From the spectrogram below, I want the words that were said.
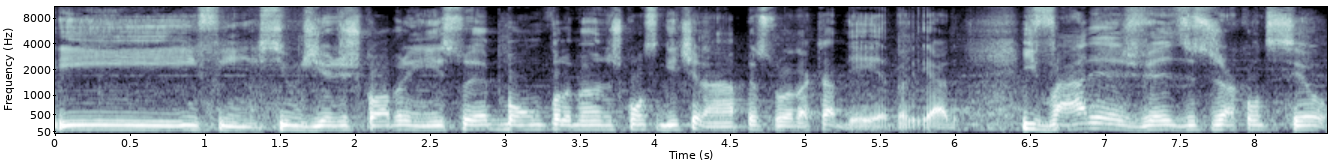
e, enfim, se um dia descobrem isso, é bom pelo menos conseguir tirar a pessoa da cadeia, tá ligado? E várias vezes isso já aconteceu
